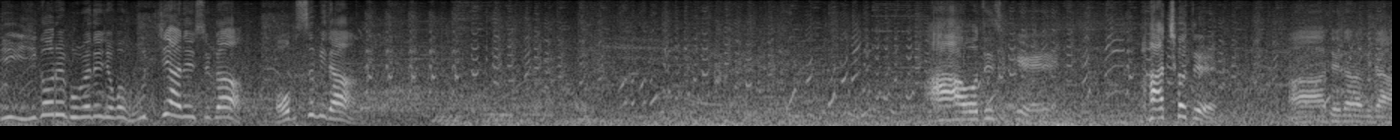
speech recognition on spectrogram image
이 이거를 보면은 정말 웃지 않을 수가 없습니다. 아 얻은 스킬. 아처들. 아 대단합니다.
